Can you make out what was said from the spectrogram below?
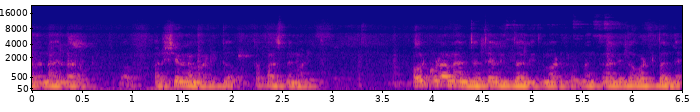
ಅದನ್ನು ಎಲ್ಲ ಪರಿಶೀಲನೆ ಮಾಡಿದ್ದು, ತಪಾಸಣೆ ಮಾಡಿದ್ದು. ಅವ್ರು ಕೂಡ ನನ್ನ ಜೊತೆಯಲ್ಲಿ ಇದ್ದು ಅಲ್ಲಿ ಇದು ಮಾಡಿದ್ರು. ನಂತರ ಅಲ್ಲಿಂದ ಹೊರಟು ಬಂದೆ.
